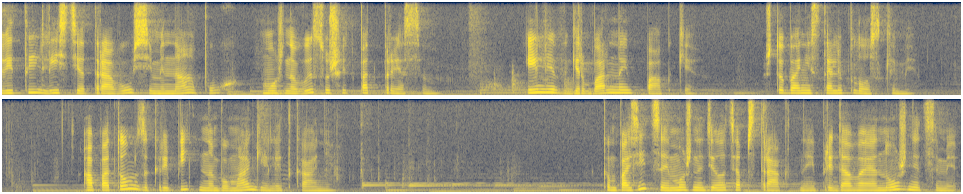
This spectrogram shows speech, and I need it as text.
Цветы, листья, траву, семена, пух можно высушить под прессом или в гербарной папке, чтобы они стали плоскими, а потом закрепить на бумаге или ткани. Композиции можно делать абстрактные, придавая ножницами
